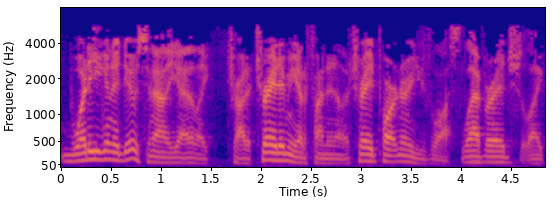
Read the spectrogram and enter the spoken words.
what are you going to do? So now you got to like try to trade him. You got to find another trade partner. You've lost leverage. Like,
